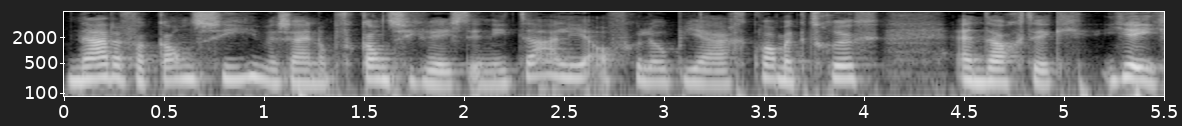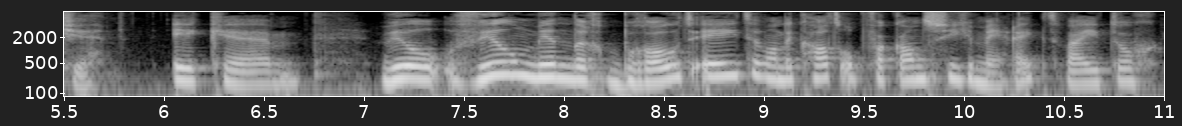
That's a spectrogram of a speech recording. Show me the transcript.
na de vakantie, we zijn op vakantie geweest in Italië afgelopen jaar, kwam ik terug en dacht ik, jeetje, ik ehm, wil veel minder brood eten, want ik had op vakantie gemerkt, waar je toch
